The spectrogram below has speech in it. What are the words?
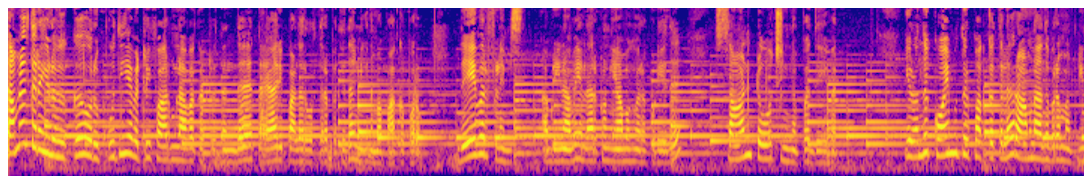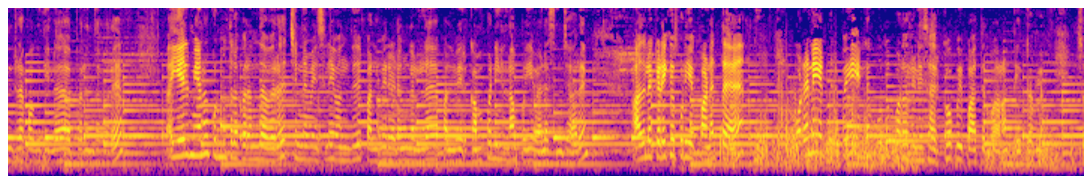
தமிழ் திரையுலகுக்கு ஒரு புதிய வெற்றி ஃபார்முலாவை கற்றுத்தந்த தயாரிப்பாளர் ஒருத்தரை பற்றி தான் இன்றைக்கி நம்ம பார்க்க போகிறோம் தேவர் ஃபிலிம்ஸ் அப்படின்னாவே எல்லாருக்கும் ஞாபகம் வரக்கூடியது. சாண்டோ சின்னப்ப தேவர். இவர் வந்து கோயம்புத்தூர் பக்கத்தில் ராமநாதபுரம் அப்படின்ற பகுதியில் பிறந்தவர். ஏழ்மையான குடும்பத்தில் பிறந்தவர். சின்ன வயசுலேயே வந்து பல்வேறு இடங்களில் பல்வேறு கம்பெனிகள்லாம் போய் வேலை செஞ்சார். அதில் கிடைக்கக்கூடிய பணத்தை உடனே எடுத்துகிட்டு போய் என்ன புது படம் ரிலீஸ் ஆயிருக்கோ போய் பார்த்துட்டு வரோம் தேட்டரில் ஸோ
